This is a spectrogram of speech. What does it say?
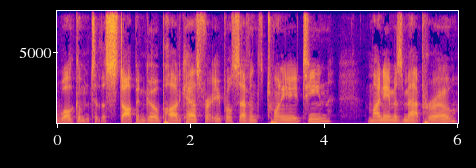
Welcome to the Stop and Go podcast for April 7th, 2018. My name is Matt Perot,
